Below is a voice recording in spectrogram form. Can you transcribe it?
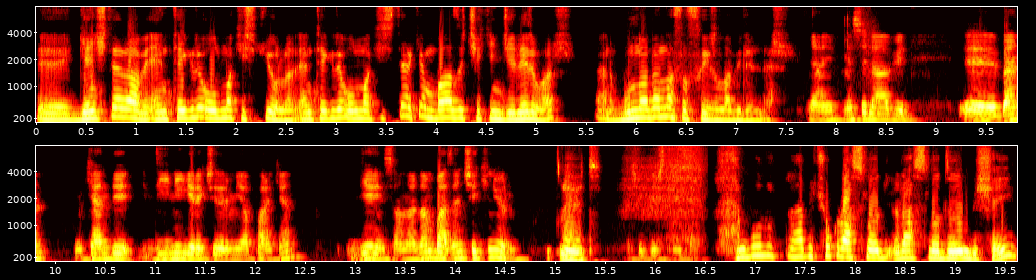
Ee, gençler abi entegre olmak istiyorlar. Entegre olmak isterken bazı çekinceleri var. Yani bunlardan nasıl sıyrılabilirler? Yani mesela abi e, ben kendi dini gerekçelerimi yaparken diğer insanlardan bazen çekiniyorum. Evet. Gerçekleştirirken. Bu tabii çok rastla, rastladığım bir şey.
